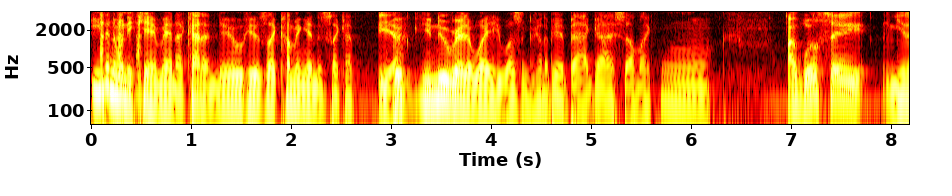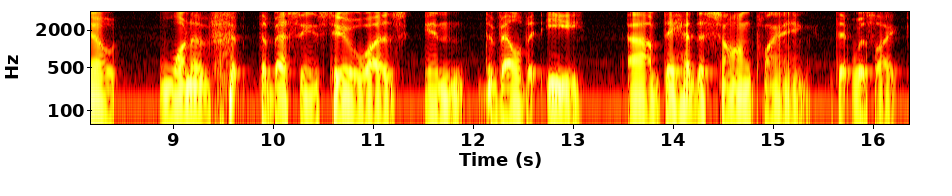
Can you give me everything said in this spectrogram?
even when he came in, I kind of knew he was like coming in as like a Yeah. good. You knew right away he wasn't going to be a bad guy. So I'm like, mm, I will say, you know, one of the best scenes too was in the Velvet E. Um, they had this song playing that was like,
